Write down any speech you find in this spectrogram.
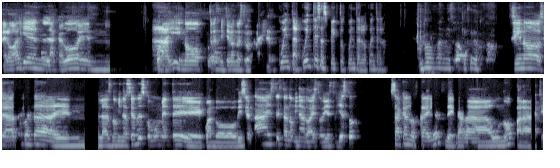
Pero alguien la cagó en por ah. ahí y no transmitieron nuestro trailer. Cuenta, cuenta ese aspecto, cuéntalo, cuéntalo. No mames, qué feo. Sí, no, o sea, cuenta en las nominaciones comúnmente cuando dicen, ah, este está nominado a esto y esto y esto, sacan los trailers de cada uno para que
